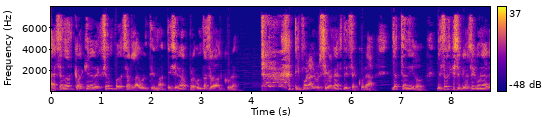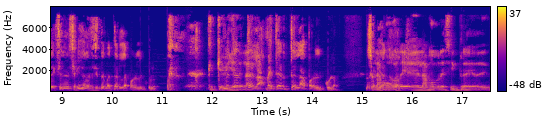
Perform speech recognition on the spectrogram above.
A esa edad cualquier elección puede ser la última. Y si no, pregúntaselo al cura. Y por alusiones, dice el cura, ya te digo, ya sabes que si consigo una elección enseguida necesito meterla por el culo. Qué, metértela, la, metértela por el culo. La mugre, la mugre siempre eh,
